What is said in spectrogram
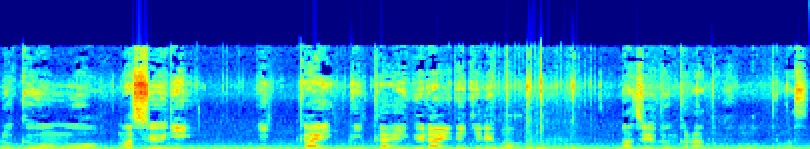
録音を、まあ、週に1回2回ぐらいできれば、まあ、十分かなと思ってます。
